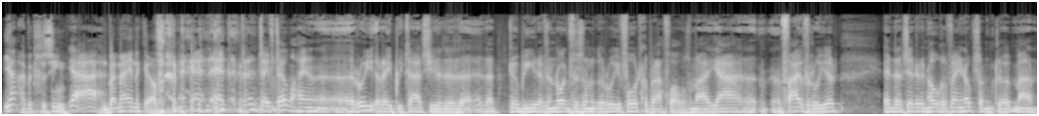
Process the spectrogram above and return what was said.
ja, heb ik gezien. Ja, Bij mij in de kelder. en, en Drenthe heeft helemaal geen eh, roeireputatie. Dat, club hier heeft er nooit fatsoenlijke roeien voortgebracht volgens mij. Ja, een vijfroeier. En daar zit in Hogeveen ook zo'n club. Maar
